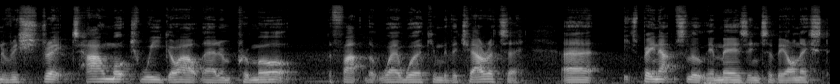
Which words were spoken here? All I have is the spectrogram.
to restrict how much we go out there and promote the fact that we're working with a charity. Uh, it's been absolutely amazing to be honest.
